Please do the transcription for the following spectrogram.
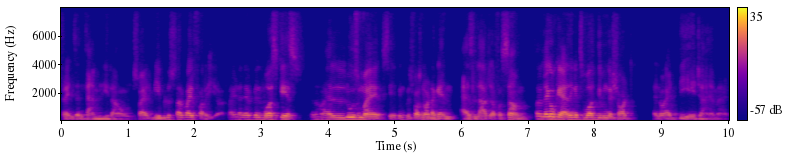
friends and family round. So I'll be able to survive for a year, right? And if in worst case, you know, I'll lose my savings, which was not again as large of a sum. So like, okay, I think it's worth giving a shot you know at the age i am at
